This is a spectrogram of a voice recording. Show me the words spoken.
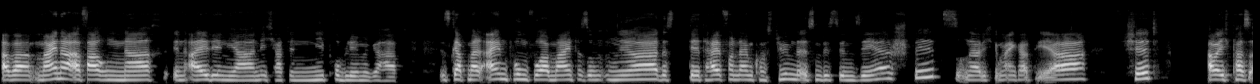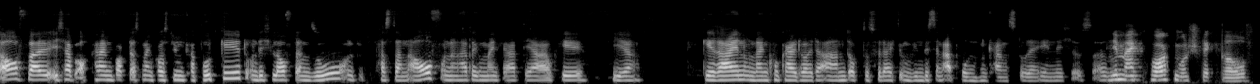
Aber meiner Erfahrung nach in all den Jahren, ich hatte nie Probleme gehabt. Es gab mal einen Punkt, wo er meinte, so, ja, das, der Teil von deinem Kostüm, der ist ein bisschen sehr spitz. Und da habe ich gemeint ja, shit. Aber ich pass auf, weil ich habe auch keinen Bock, dass mein Kostüm kaputt geht und ich laufe dann so und pass dann auf. Und dann hat er gemeint gehabt, ja, okay, hier, geh rein und dann guck halt heute Abend, ob du es vielleicht irgendwie ein bisschen abrunden kannst oder ähnliches. Also, Nimm einen Korken und steck drauf.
